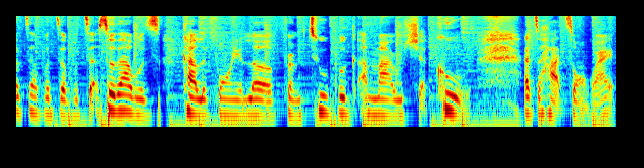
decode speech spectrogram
What's up, what's up, what's up? So that was California Love from Tupac Amaru Shakur. That's a hot song, right?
